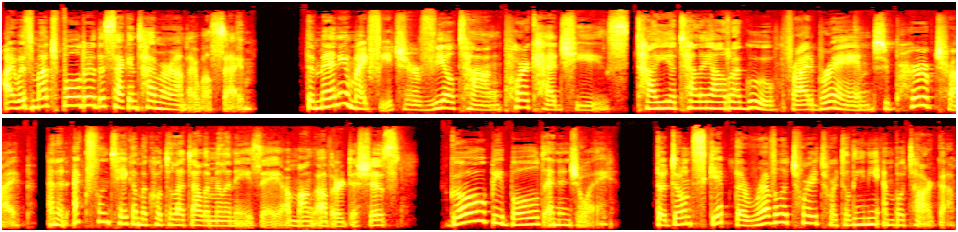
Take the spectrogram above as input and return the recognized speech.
I was much bolder the second time around, I will say. The menu might feature veal tongue, pork head cheese, tagliatelle al ragu, fried brain, superb tripe, and an excellent take on the cotolette alla milanese, among other dishes. Go be bold and enjoy. Though don't skip the revelatory tortellini and bottarga.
